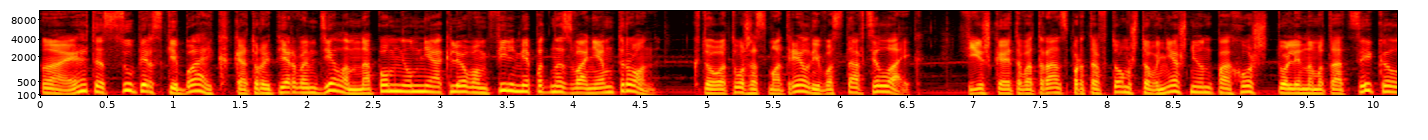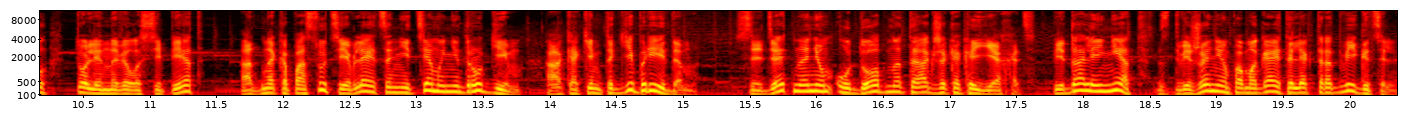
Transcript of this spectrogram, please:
А это суперский байк, который первым делом напомнил мне о клевом фильме под названием «Трон». Кто тоже смотрел его, ставьте лайк. Фишка этого транспорта в том, что внешне он похож то ли на мотоцикл, то ли на велосипед, однако по сути является не тем и не другим, а каким-то гибридом. Сидеть на нем удобно так же, как и ехать. Педалей нет, с движением помогает электродвигатель,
